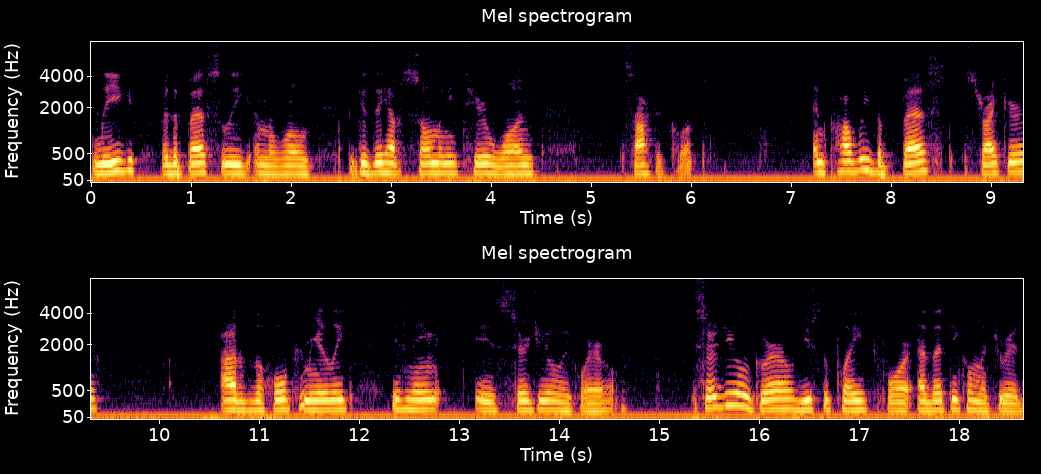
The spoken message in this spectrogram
league or the best league in the world because they have so many tier 1 soccer clubs. And probably the best striker out of the whole Premier League, his name is Sergio Aguero. Sergio Aguero used to play for Atletico Madrid,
